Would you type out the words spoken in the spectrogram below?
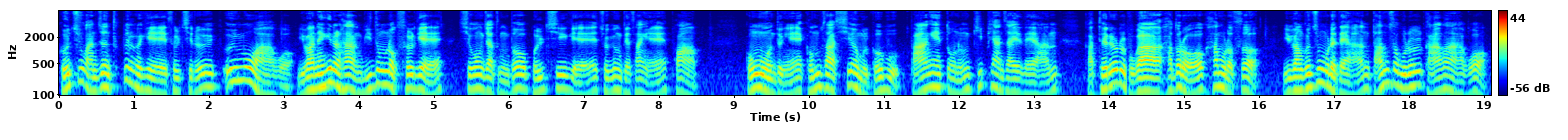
건축안전특별회계 설치를 의무화하고 위반 행위를 한 미등록 설계 시공자 등도 벌칙의 적용 대상에 포함 공무원 등의 검사 시험을 거부, 방해 또는 기피한 자에 대한 과태료를 부과하도록 함으로써 위반 건축물에 대한 단속을 강화하고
